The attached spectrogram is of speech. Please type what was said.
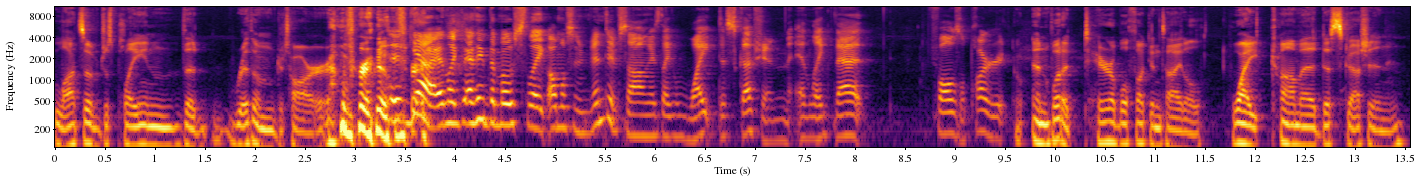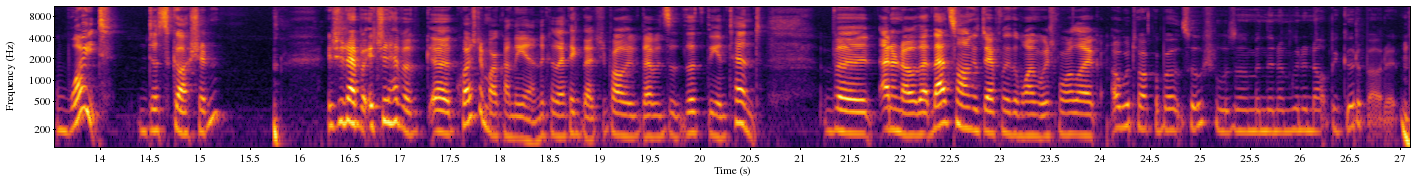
lots of just playing the rhythm guitar over and over yeah, and like I think the most like almost inventive song is like White Discussion, and like that falls apart. and what a terrible fucking title white comma discussion White Discussion. It should have it should have a, a question mark on the end because I think that should probably that was that's the intent. But I don't know that that song is definitely the one where it's more like I would talk about socialism and then I'm gonna not be good about it.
